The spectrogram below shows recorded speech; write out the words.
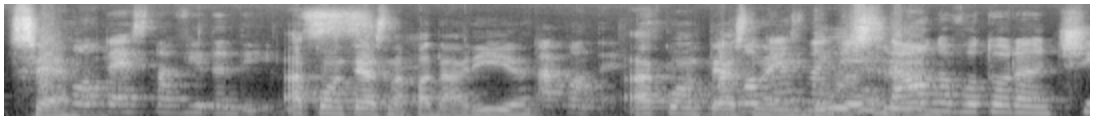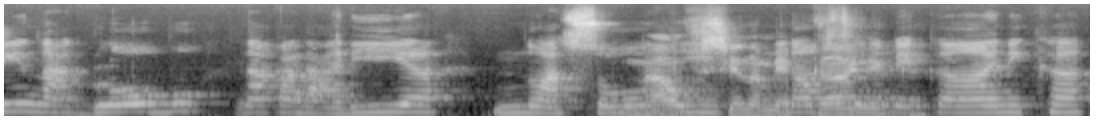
certo. acontece na vida deles. Acontece na padaria, Acontece. acontece, na indústria, Gerdau, na Votorantim, na Globo, na padaria, no açougue, Na oficina na oficina mecânica. mecânica,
